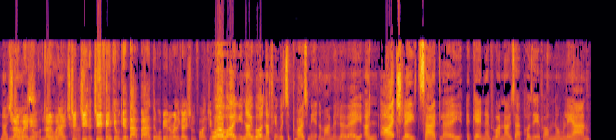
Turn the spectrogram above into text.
no nowhere chance. near, Not nowhere all. near. No do, do, do you think it will get that bad that we'll be in a relegation fight? Do you Well, uh, you know what? Nothing would surprise me at the moment, Louis. And I actually, sadly, again, everyone knows how positive I normally am.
